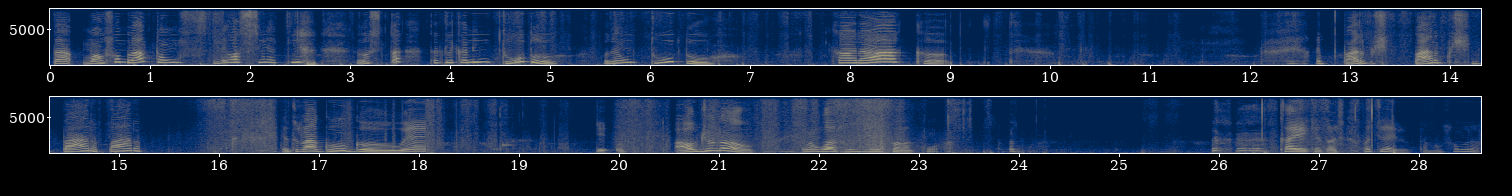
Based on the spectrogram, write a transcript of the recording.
Tá mal assombrado, tá uns negocinho aqui. O negócio tá, tá clicando em tudo. Fazendo tudo. Caraca! Ai, para, bichinho, para, para, para. Entra na Google. E... E... Áudio não. Eu não gosto de falar com. Cai aqui atrás. Mas sério, tá mal assombrado.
